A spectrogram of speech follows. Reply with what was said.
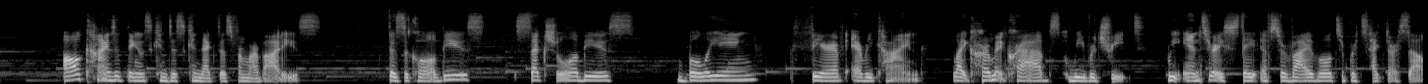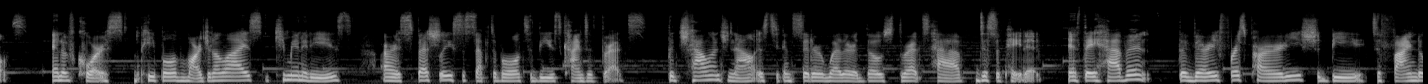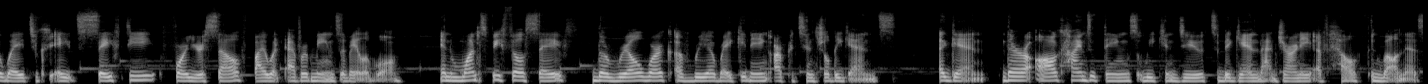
All kinds of things can disconnect us from our bodies physical abuse, sexual abuse, bullying, fear of every kind. Like hermit crabs, we retreat. We enter a state of survival to protect ourselves. And of course, people of marginalized communities are especially susceptible to these kinds of threats. The challenge now is to consider whether those threats have dissipated if they haven't, the very first priority should be to find a way to create safety for yourself by whatever means available. And once we feel safe, the real work of reawakening our potential begins. Again, there are all kinds of things we can do to begin that journey of health and wellness.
